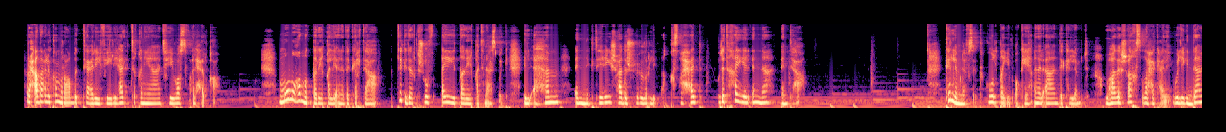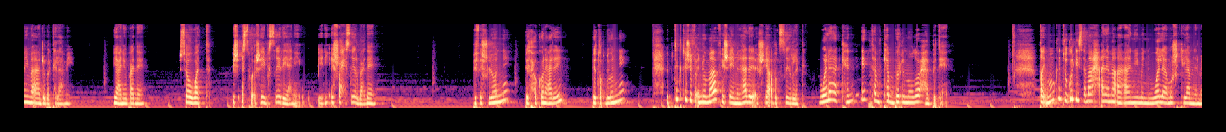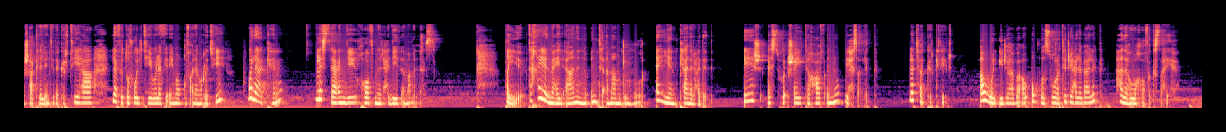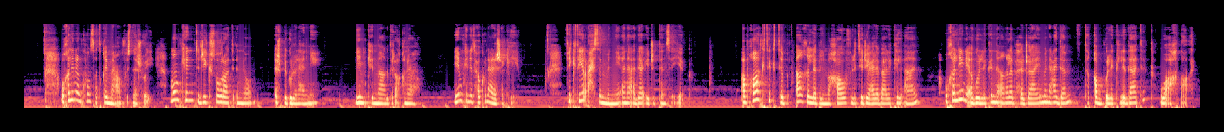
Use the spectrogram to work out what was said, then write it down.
راح أضع لكم رابط تعريفي لهذه التقنيات في وصف الحلقة. مو مهم الطريقة اللي أنا ذكرتها تقدر تشوف أي طريقة تناسبك. الأهم أنك تعيش هذا الشعور لأقصى حد وتتخيل أنه انتهى. كلم نفسك قول طيب okay أنا الآن تكلمت وهذا الشخص ضحك علي واللي قدامي ما أعجبه كلامي. يعني وبعدين؟ so so what إيش أسوأ شيء بيصير يعني؟ يعني إيش راح يصير بعدين؟ بيفشلوني بيضحكون علي؟ بيطردوني؟ بتكتشف إنه ما في شيء من هذه الأشياء بتصير لك ولكن أنت مكبر الموضوع حبتين. طيب ممكن تقول لي سماح أنا ما أعاني من ولا مشكلة من المشاكل اللي أنت ذكرتيها لا في طفولتي ولا في أي موقف أنا مريت فيه ولكن لسه عندي خوف من الحديث أمام الناس. طيب تخيل معي الآن أنه أنت أمام جمهور أيا كان العدد إيش أسوأ شيء تخاف أنه يحصل لك؟ لا تفكر كثير أول إجابة أو أول صورة تجي على بالك هذا هو خوفك الصحيح. وخلينا نكون صادقين مع أنفسنا شوي ممكن تجيك صورة أنه إيش بيقولون عني؟ يمكن ما أقدر أقنعهم يمكن يضحكون على شكلي. في كثير أحسن مني أنا أدائي جدا سيء. أبغاك تكتب أغلب المخاوف اللي تجي على بالك الآن وخليني أقول لك أن أغلبها جاي من عدم تقبلك لذاتك وأخطائك.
